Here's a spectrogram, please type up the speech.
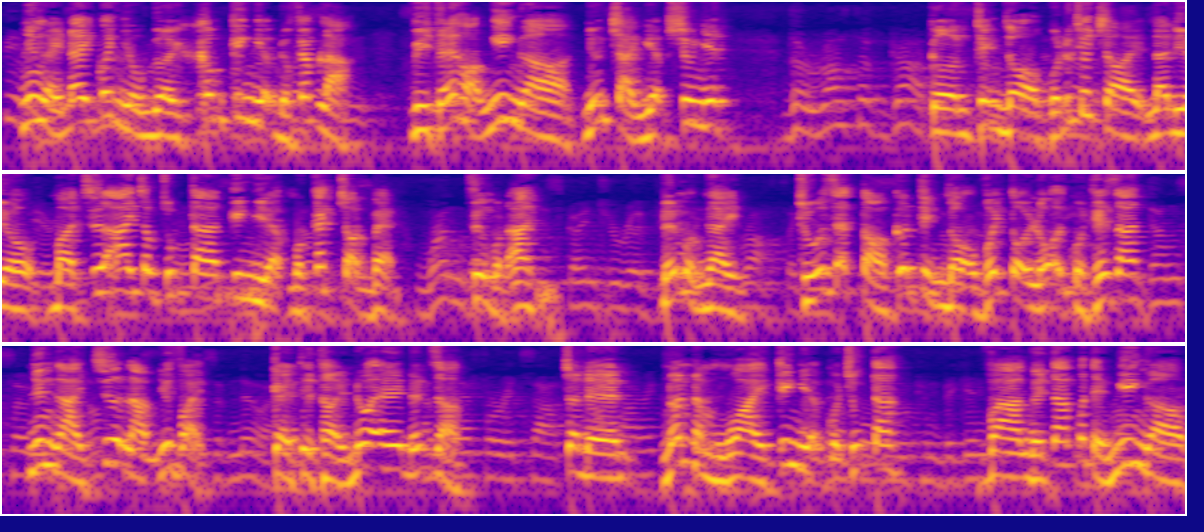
nhưng ngày nay có nhiều người không kinh nghiệm được phép lạ. Vì thế họ nghi ngờ những trải nghiệm siêu nhiên. Cơn thịnh nộ của Đức Chúa Trời là điều mà chưa ai trong chúng ta kinh nghiệm một cách trọn vẹn, chưa một ai. Đến một ngày, Chúa sẽ tỏ cơn thịnh nộ với tội lỗi của thế gian, nhưng Ngài chưa làm như vậy kể từ thời Noe đến giờ. Cho nên, nó nằm ngoài kinh nghiệm của chúng ta, và người ta có thể nghi ngờ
